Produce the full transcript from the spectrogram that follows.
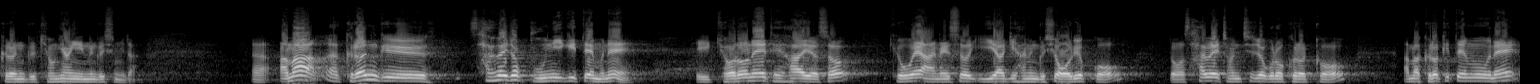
그런 그 경향이 있는 것입니다. 아마 그런 그 사회적 분위기 때문에 결혼에 대하여서 교회 안에서 이야기하는 것이 어렵고 또 사회 전체적으로 그렇고 아마 그렇기 때문에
